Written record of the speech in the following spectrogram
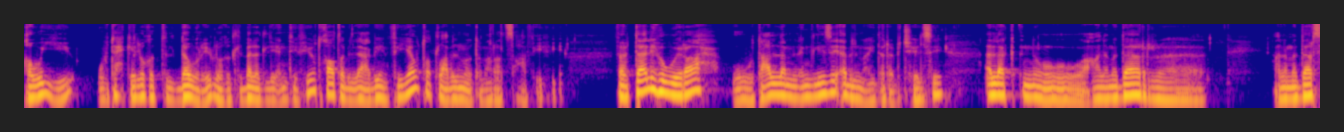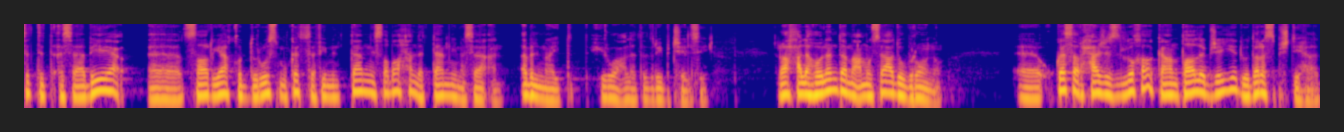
قوية وتحكي لغة الدوري لغه البلد اللي أنت فيه وتخاطب اللاعبين فيها وتطلع بالمؤتمرات الصحفية فيها. فبالتالي هو راح وتعلم الإنجليزي قبل ما يدرب تشيلسي. قال لك إنه على مدار على مدار ستة أسابيع آه، صار ياخذ دروس مكثفة من الثامنة صباحا للثامنة مساء قبل ما يروح على تدريب تشيلسي. راح على هولندا مع مساعده برونو. آه، وكسر حاجز اللغة كان طالب جيد ودرس باجتهاد.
